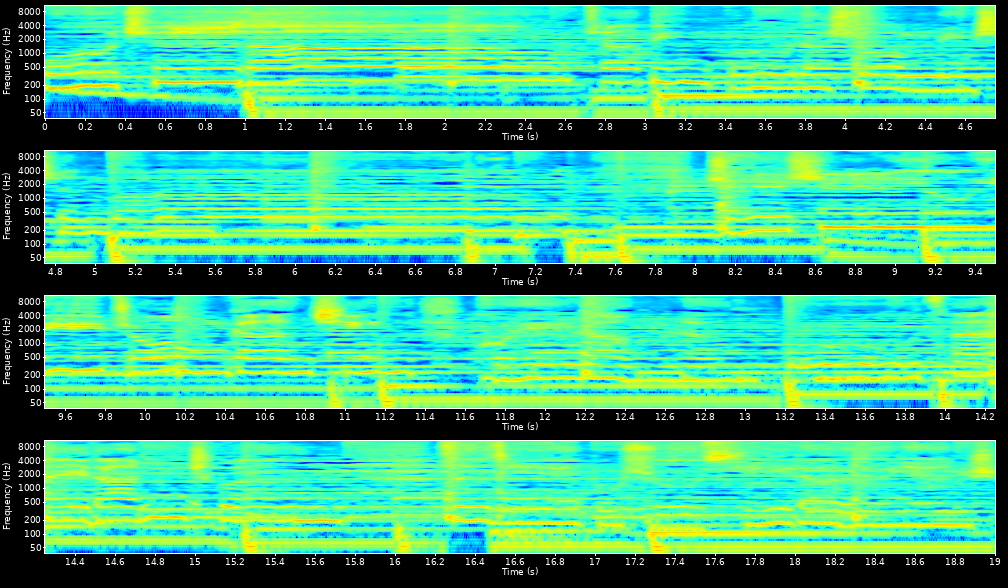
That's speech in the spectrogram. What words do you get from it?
我知道这并不能说明什么，单纯，自己也不熟悉的眼神，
